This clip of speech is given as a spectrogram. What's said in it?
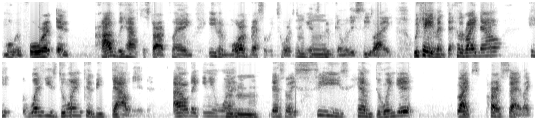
moving forward and probably have to start playing even more aggressively towards the mm-hmm. end so we can really see like we can't even because right now he what he's doing could be doubted. I don't think anyone mm-hmm. necessarily sees him doing it like per se. Like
